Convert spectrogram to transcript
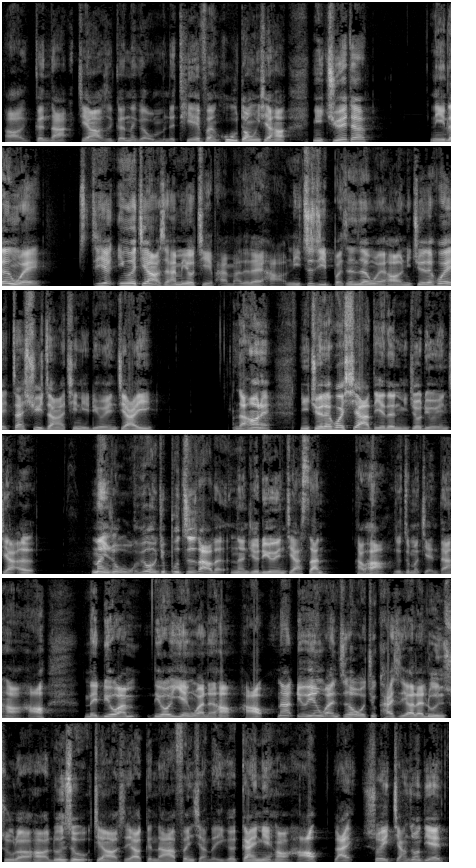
啊，跟大家金老师跟那个我们的铁粉互动一下哈，你觉得你认为？因因为姜老师还没有解盘嘛，对不对？好，你自己本身认为哈，你觉得会再续涨的，请你留言加一。然后呢，你觉得会下跌的，你就留言加二。那你说我根本就不知道的，那你就留言加三，好不好？就这么简单哈。好，那留完留言完了哈。好，那留言完之后，我就开始要来论述了哈。论述姜老师要跟大家分享的一个概念哈。好，来，所以讲重点。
